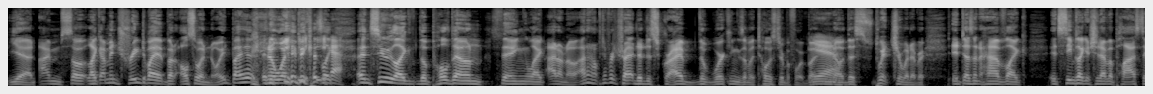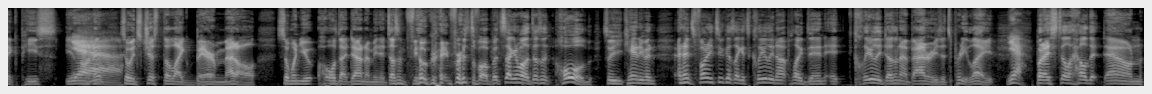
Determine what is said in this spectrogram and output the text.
Yeah, I'm so like I'm intrigued by it, but also annoyed by it in a way because like, Yeah. and two like the pull down thing. Like I don't know, I don't know. I've never tried to describe the workings of a toaster before, but Yeah. you know the switch or whatever. It doesn't have like. It seems like it should have a plastic piece y- on Yeah. it, so it's just the like bare metal. So when you hold that down, I mean, it doesn't feel great first of all, but second of all, it doesn't hold, so you can't even. And it's funny too because like it's clearly not plugged in. It clearly doesn't have batteries. It's pretty light Yeah. but I still held it down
